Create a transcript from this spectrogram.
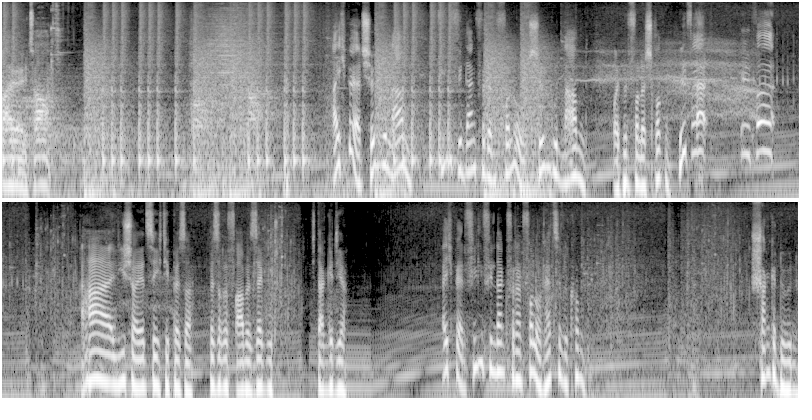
Alter! Eichbert, schönen guten Abend. Vielen, vielen Dank für dein Follow. Schönen guten Abend. Oh, ich bin voll erschrocken. Hilfe! Hilfe! Ah, Elisha, jetzt sehe ich dich besser. Bessere Farbe, sehr gut. Ich danke dir. Eichbert, vielen, vielen Dank für dein Follow und herzlich willkommen. Schankedön.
